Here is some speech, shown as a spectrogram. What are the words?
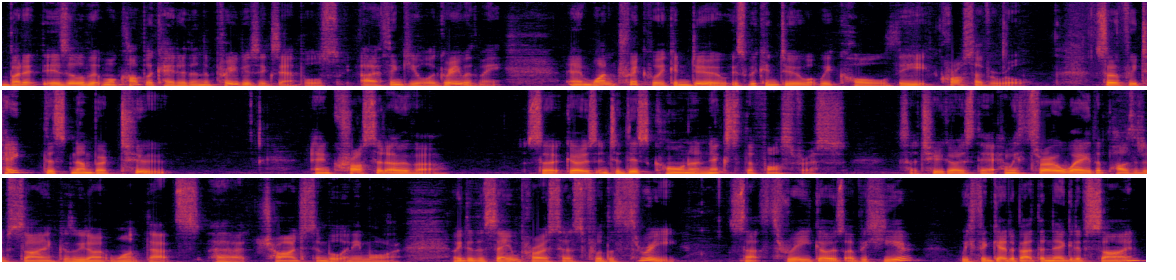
but it is a little bit more complicated than the previous examples. I think you'll agree with me. And one trick we can do is we can do what we call the crossover rule. So if we take this number 2 and cross it over so it goes into this corner next to the phosphorus, so 2 goes there, and we throw away the positive sign because we don't want that uh, charge symbol anymore. And we do the same process for the 3. So that 3 goes over here, we forget about the negative sign,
